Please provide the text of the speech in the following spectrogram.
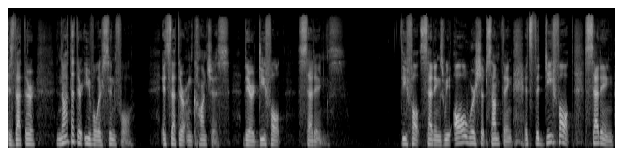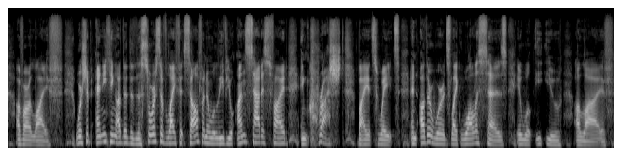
is that they're not that they're evil or sinful, it's that they're unconscious. They are default settings default settings. We all worship something. It's the default setting of our life. Worship anything other than the source of life itself, and it will leave you unsatisfied and crushed by its weight. In other words, like Wallace says, it will eat you alive.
